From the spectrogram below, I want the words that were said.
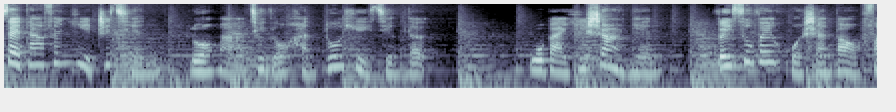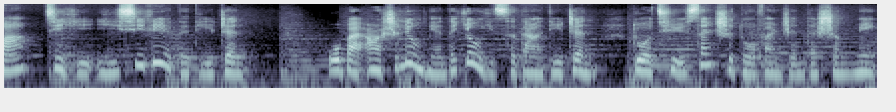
在大瘟疫之前，罗马就有很多预警了。五百一十二年，维苏威火山爆发，即以一系列的地震。五百二十六年的又一次大地震夺去三十多万人的生命。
